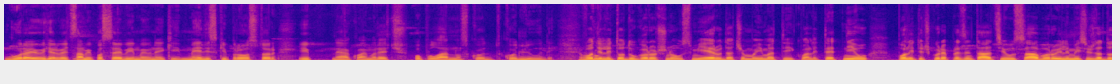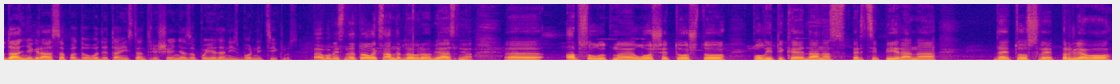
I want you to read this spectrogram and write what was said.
guraju ih jer već sami po sebi imaju neki medijski prostor i nekakvu, ajmo reći, popularnost kod, kod ljudi. Vodi li to dugoročno u smjeru da ćemo imati kvalitetniju političku reprezentaciju u Saboru ili misliš da do daljnjeg rasapa dovode ta instant rješenja za po jedan izborni ciklus? Pa, pa mislim da je to Aleksandar dobro objasnio. E, apsolutno je loše to što politika je danas percipirana da je to sve prljavo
